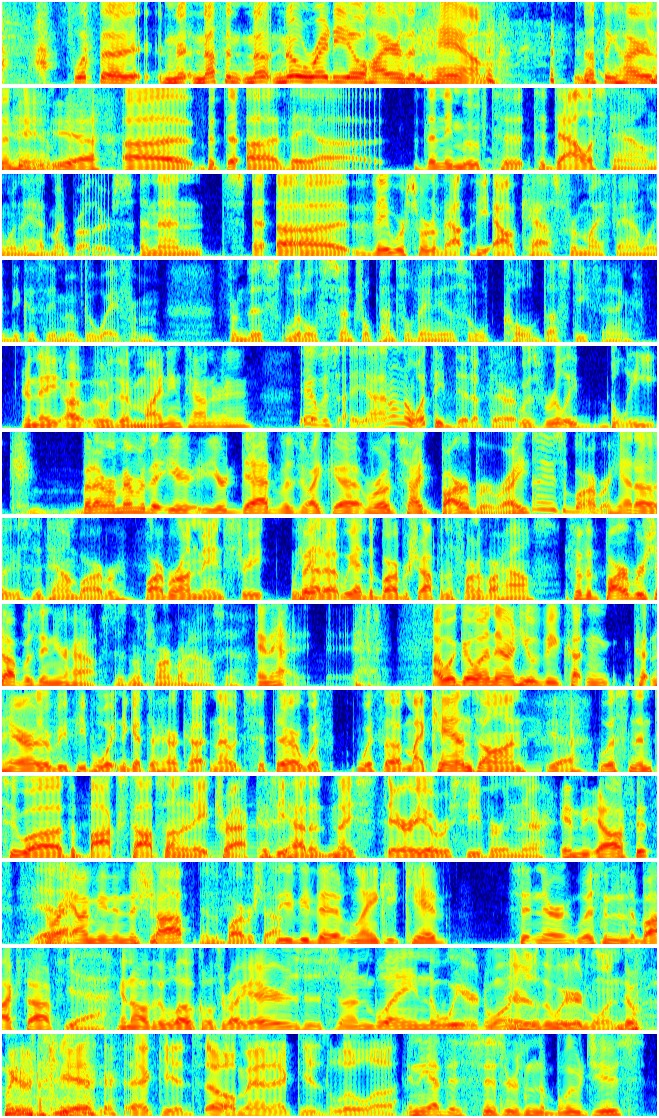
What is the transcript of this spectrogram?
Flip the n- nothing. No, no radio higher than ham. Nothing higher than ham. Yeah. Uh, but the, uh, they uh, then they moved to to Dallastown when they had my brothers, and then uh, uh, they were sort of out, the outcast from my family because they moved away from from this little central Pennsylvania, this little cold, dusty thing. And they, uh, was it a mining town or anything? It was I I don't know what they did up there. It was really bleak. But I remember that your your dad was like a roadside barber, right? No, he was a barber. He had a he was the town barber. Barber on Main Street. We But- had a we had the barber shop in the front of our house. So the barber shop was in your house, It was in the front of our house, yeah. and ha- I would go in there and he would be cutting cutting hair. There would be people waiting to get their hair cut, and I would sit there with with uh, my cans on, Yeah. listening to uh, the box tops on an eight track because he had a nice stereo receiver in there in the office, Yeah. right? I mean, in the shop. in the barber shop. So you'd be the lanky kid sitting there listening to the box tops. Yeah. And all the locals were like, "There's his son Blaine, the weird one, There's the weird one. the weird kid." that kid's oh man, that kid's a little. uh and he had the scissors and the blue juice.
